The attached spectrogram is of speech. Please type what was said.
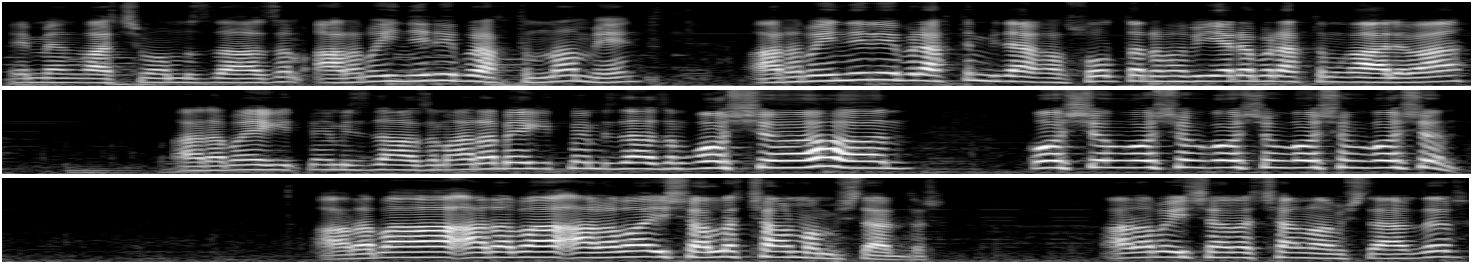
Hemen kaçmamız lazım. Arabayı nereye bıraktım lan ben? Arabayı nereye bıraktım? Bir dakika sol tarafa bir yere bıraktım galiba. Arabaya gitmemiz lazım. Arabaya gitmemiz lazım. Koşun. Koşun koşun koşun koşun koşun. Araba araba araba inşallah çalmamışlardır. Araba inşallah çalmamışlardır.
